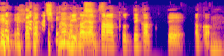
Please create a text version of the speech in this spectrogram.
なんか乳首がやたらとでかくて、なんかうん、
